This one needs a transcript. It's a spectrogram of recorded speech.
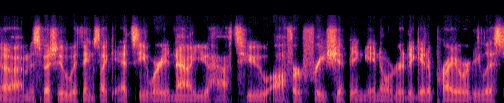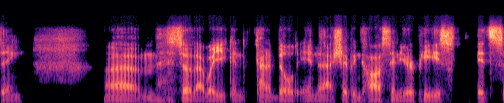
um, especially with things like Etsy, where now you have to offer free shipping in order to get a priority listing. Um, so that way you can kind of build in that shipping cost into your piece. It's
